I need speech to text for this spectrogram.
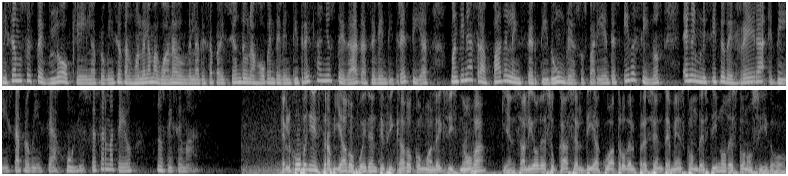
Iniciamos este bloque en la provincia de San Juan de la Maguana, donde la desaparición de una joven de 23 años de edad hace 23 días mantiene atrapada en la incertidumbre a sus parientes y vecinos en el municipio de Herrera de esta provincia. Julio César Mateo nos dice más. El joven extraviado fue identificado como Alexis Nova, quien salió de su casa el día 4 del presente mes con destino desconocido.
